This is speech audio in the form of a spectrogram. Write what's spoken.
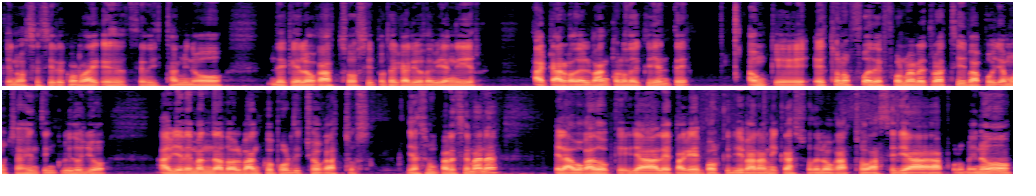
que no sé si recordáis que se dictaminó de que los gastos hipotecarios debían ir a cargo del banco, no del cliente, aunque esto no fue de forma retroactiva, pues ya mucha gente, incluido yo, había demandado al banco por dichos gastos. Y hace un par de semanas, el abogado que ya le pagué porque llevara mi caso de los gastos hace ya por lo menos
